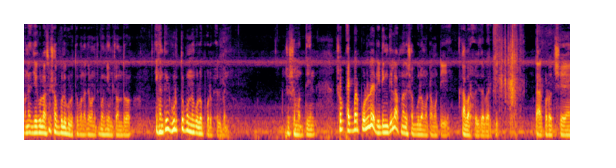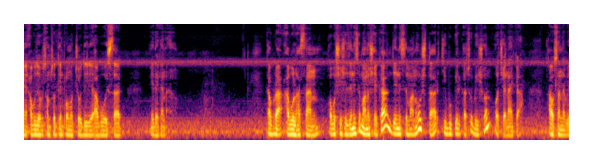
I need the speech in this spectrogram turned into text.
মানে যেগুলো আছে সবগুলো গুরুত্বপূর্ণ, যেমন হচ্ছে বঙ্কিমচন্দ্র। এখান থেকে গুরুত্বপূর্ণগুলো পড়ে ফেলবেন। জসীমউদ্দিন সব একবার পড়লে রিডিং দিলে আপনাদের সবগুলো মোটামুটি কাভার হয়ে যাবে আর কি তারপর হচ্ছে আবু জাফর শামসুদ্দিন, প্রমোদ চৌধুরী, আবু ইসাক এই না তারপর আবুল হাসান, অবশেষে জেনেছে মানুষ একা, জেনেছে মানুষ তার চিবুকের কাছেও ভীষণ অচেনা একা। আহসান নবী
